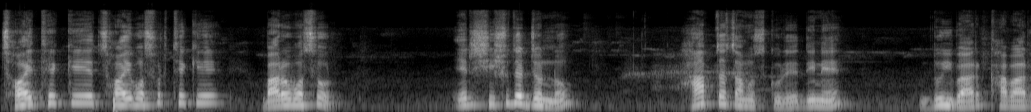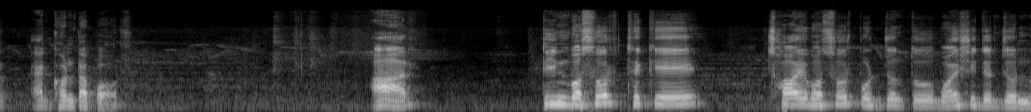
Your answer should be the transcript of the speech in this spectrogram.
ছয় থেকে ছয় বছর থেকে বারো বছর এর শিশুদের জন্য হাফ চা চামচ করে দিনে দুইবার খাবার এক ঘণ্টা পর। আর তিন বছর থেকে ছয় বছর পর্যন্ত বয়সীদের জন্য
